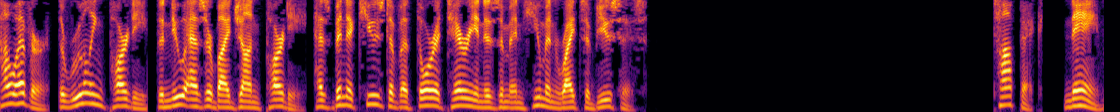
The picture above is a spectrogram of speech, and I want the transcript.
However, the ruling party, the New Azerbaijan Party, has been accused of authoritarianism and human rights abuses. Name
